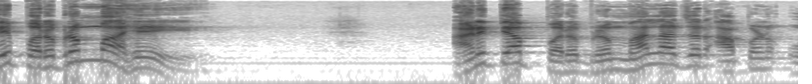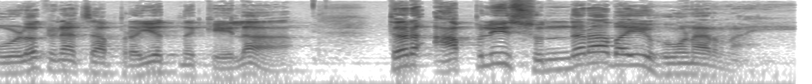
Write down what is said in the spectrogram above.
ते परब्रह्म आहे. आणि त्या परब्रह्माला जर आपण ओळखण्याचा प्रयत्न केला तर आपली सुंदराबाई होणार नाही.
